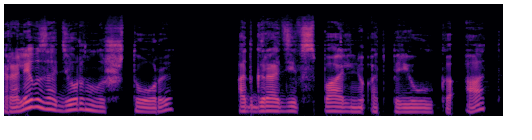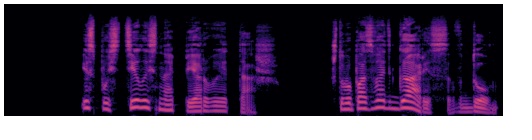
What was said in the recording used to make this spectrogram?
Королева задернула шторы, отгородив спальню от переулка Ад, и спустилась на первый этаж, чтобы позвать Гарриса в дом.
